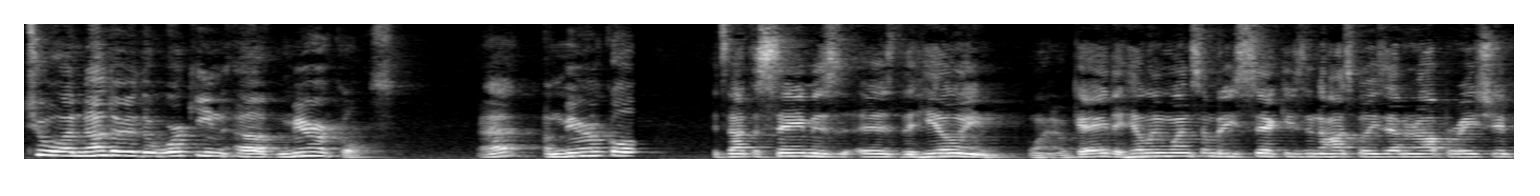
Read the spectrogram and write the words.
To another, the working of miracles a miracle, it's not the same as, as the healing one, okay? The healing one, somebody's sick, he's in the hospital, he's having an operation,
